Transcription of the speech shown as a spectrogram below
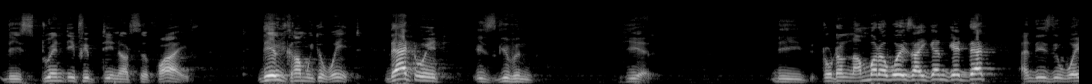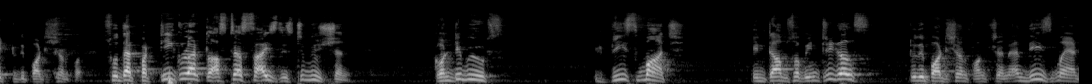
this 20, 15 or say 5, they will come with a weight. That weight is given here. The total number of ways I can get that and this is the weight to the partition part. So, that particular cluster size distribution contributes this much in terms of integrals to the partition function and these match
